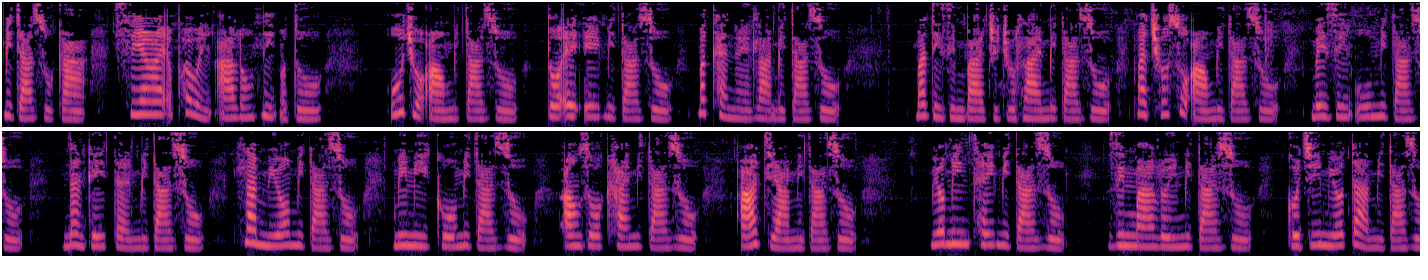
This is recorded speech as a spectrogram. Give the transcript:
မိသားစုက CRI အဖွဲ့ဝင်အားလုံးနှင့်အတူ ဦးကျော်အောင်မိသားစု တိုအေးအေးမိသားစု မခန့်နွယ်လှမိသားစု မဒီဇင်ဘာကျူကျူလှိုင်းမိသားစု မချိုးဆူအောင်မိသားစု မေဇင်ဦးမိသားစု နန့်ကိတန်မိသားစု လှမျိုးမိသားစု မီမီကိုမိသားစု အောင်စောခိုင်မိသားစု အားကြာမိသားစု မျိုးမင်းထိမိသားစု ဇင်မာလွင်မိသားစု ကိုကြီးမျိုးတာမိသားစု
